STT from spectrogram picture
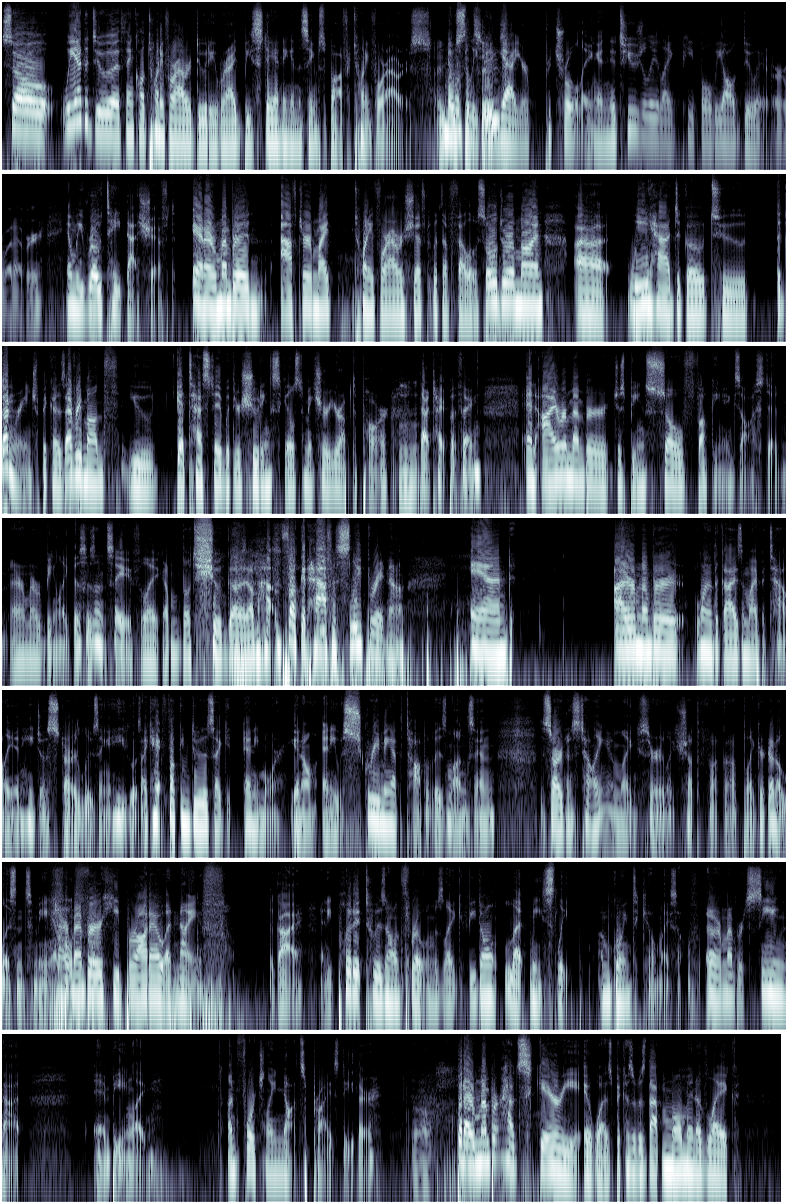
so we had to do a thing called 24 hour duty where I'd be standing in the same spot for 24 hours. No sleeping. serious? Yeah, you're patrolling and it's usually like people we all do it or whatever. And we rotate that shift. And I remember after my 24 hour shift with a fellow soldier of mine, uh, we had to go to the gun range because every month you get tested with your shooting skills to make sure you're up to par, mm-hmm. that type of thing. And I remember just being so fucking exhausted. I remember being like, "This isn't safe. Like I'm about to shoot a gun. And I'm, ha- I'm fucking half asleep right now." And I remember one of the guys in my battalion, he just started losing it. He goes, I can't fucking do this like anymore, you know. And he was screaming at the top of his lungs, and the sergeant's telling him, like, sir, like, shut the fuck up, like, you're gonna listen to me. And I Oh, remember he brought out a knife, the guy, and he put it to his own throat and was like, if you don't let me sleep, I'm going to kill myself. And I remember seeing that and being like, unfortunately, not surprised either but I remember how scary it was because it was that moment of like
